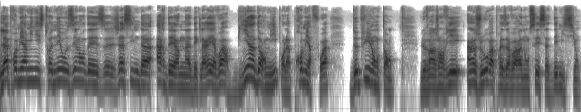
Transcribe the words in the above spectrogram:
La première ministre néo-zélandaise Jacinda Ardern a déclaré avoir bien dormi pour la première fois depuis longtemps. Le 20 janvier, un jour après avoir annoncé sa démission.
